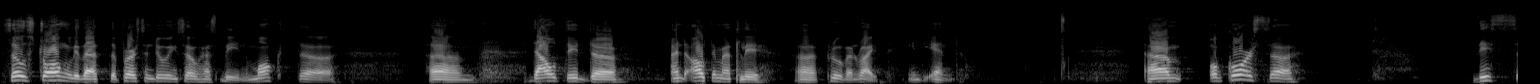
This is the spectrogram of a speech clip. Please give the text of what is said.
so strongly that the person doing so has been mocked, uh, um, doubted, uh, and ultimately uh, proven right in the end. Um, of course, this,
